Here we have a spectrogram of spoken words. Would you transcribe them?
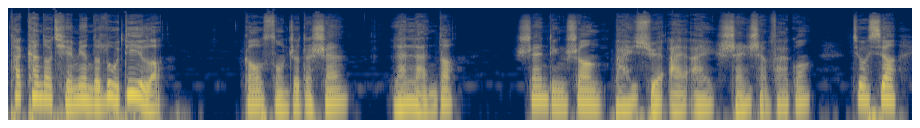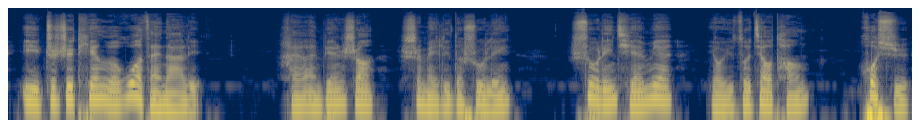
他看到前面的陆地了，高耸着的山，蓝蓝的，山顶上白雪皑皑，闪闪发光。就像一只只天鹅卧在那里，海岸边上是美丽的树林，树林前面有一座教堂，或许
